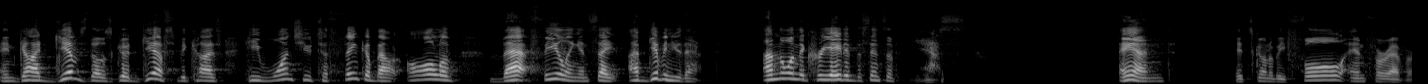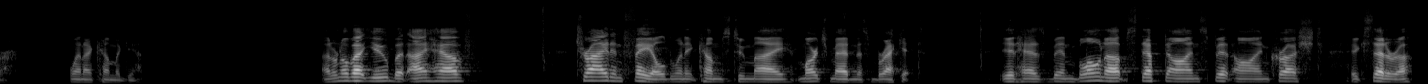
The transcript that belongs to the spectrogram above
And God gives those good gifts because He wants you to think about all of that feeling and say, I've given you that. I'm the one that created the sense of yes. And it's going to be full and forever when I come again. I don't know about you, but I have tried and failed when it comes to my March Madness bracket. It has been blown up, stepped on, spit on, crushed, etc.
